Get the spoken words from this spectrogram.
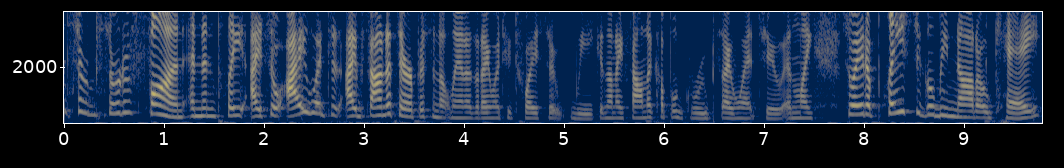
in some sort of fun and then play. I so I went to. I found a therapist in Atlanta that I went to twice a week, and then I found a couple groups I went to, and like, so I had a place to go be not okay.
